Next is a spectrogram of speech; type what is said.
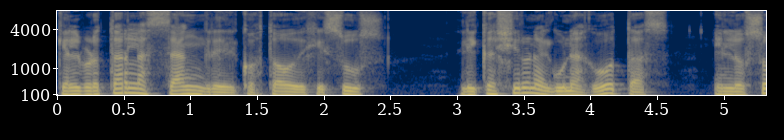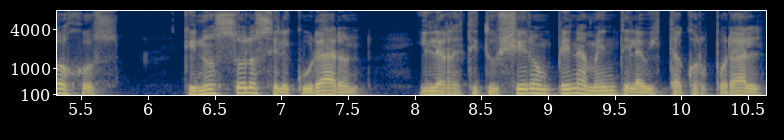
que al brotar la sangre del costado de Jesús, le cayeron algunas gotas en los ojos que no sólo se le curaron y le restituyeron plenamente la vista corporal,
